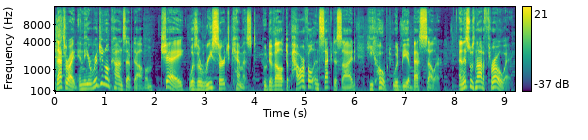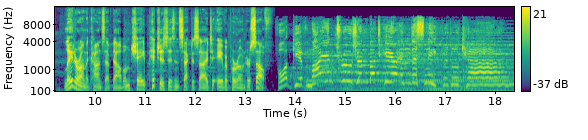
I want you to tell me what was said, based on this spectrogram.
That's right, in the original concept album, Che was a research chemist who developed a powerful insecticide he hoped would be a bestseller. And this was not a throwaway. Later on the concept album, Che pitches his insecticide to Eva Perón herself. Forgive my intrusion, but here in this neat little can,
